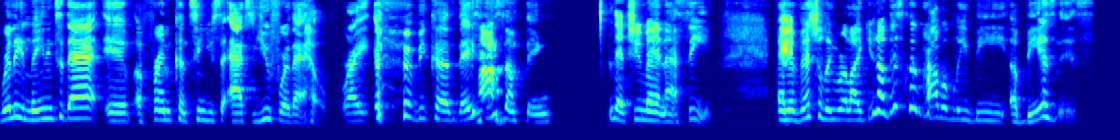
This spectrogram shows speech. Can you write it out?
really leaning to that if a friend continues to ask you for that help, right? because they see something that you may not see. And eventually we're like, you know, this could probably be a business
